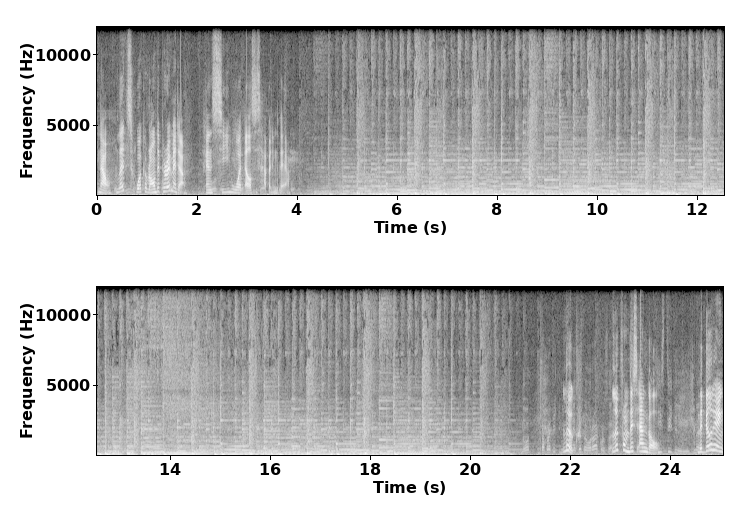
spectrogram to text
Now, let's walk around the perimeter and see what else is happening there. Look from this angle. The building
